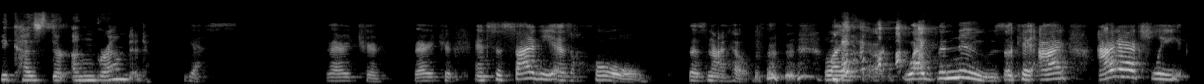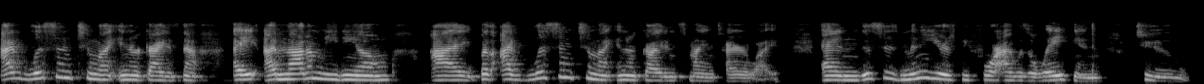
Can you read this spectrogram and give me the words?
because they're ungrounded. Yes. Very true. Very true. And society as a whole does not help. like uh, like the news. Okay. I I actually I've listened to my inner guidance now. I I'm not a medium. I but I've listened to my inner guidance my entire life. And this is many years before I was awakened to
